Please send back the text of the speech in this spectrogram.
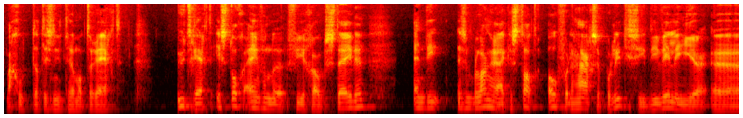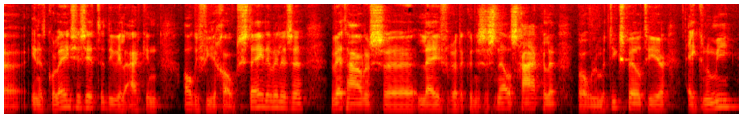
Maar goed, dat is niet helemaal terecht. Utrecht is toch een van de vier grote steden. En die is een belangrijke stad, ook voor de Haagse politici. Die willen hier in het college zitten. Die willen eigenlijk in al die vier grote steden willen ze wethouders uh, leveren. Dan kunnen ze snel schakelen. Problematiek speelt hier. Economie.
